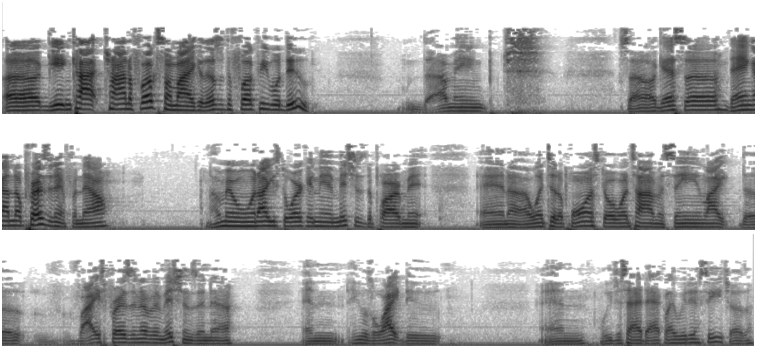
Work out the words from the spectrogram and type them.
uh, getting caught trying to fuck somebody, cause that's what the fuck people do. I mean, so I guess, uh, they ain't got no president for now. I remember when I used to work in the admissions department, And uh, I went to the porn store one time and seen like the vice president of admissions in there, and he was a white dude, and we just had to act like we didn't see each other.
